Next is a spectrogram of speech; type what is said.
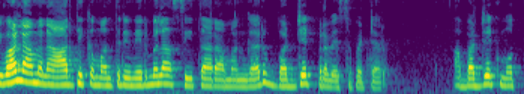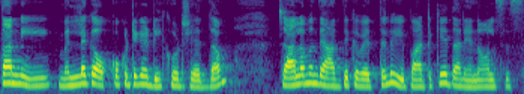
ఇవాళ మన ఆర్థిక మంత్రి నిర్మలా సీతారామన్ గారు బడ్జెట్ ప్రవేశపెట్టారు. ఆ బడ్జెట్ మొత్తాన్ని మెల్లగా ఒక్కొక్కటిగా డీకోడ్ చేద్దాం. చాలామంది ఆర్థికవేత్తలు ఈ పాటికే దాని అనాలిసిస్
